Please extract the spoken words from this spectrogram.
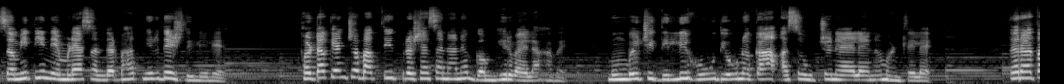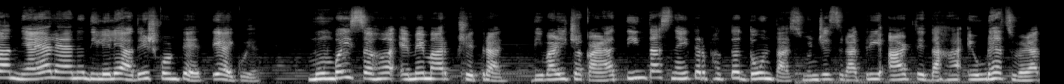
समिती नेमण्यासंदर्भात निर्देश दिलेले आहेत. फटाक्यांच्या बाबतीत प्रशासनानं गंभीर व्हायला हवंय. मुंबईची दिल्ली होऊ देऊ नका असं उच्च न्यायालयानं म्हटलेलं आहे. तर आता न्यायालयानं दिलेले आदेश कोणते आहेत ते ऐकूयात. मुंबईसह एम एम आर क्षेत्रात दिवाळीच्या काळात तीन तास नाही तर फक्त दोन तास म्हणजेच रात्री आठ ते दहा एवढ्याच वेळात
